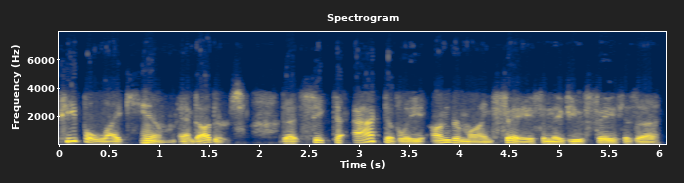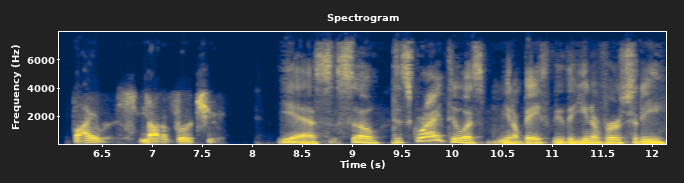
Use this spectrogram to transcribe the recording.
people like him and others that seek to actively undermine faith, and they view faith as a virus, not a virtue. Yes. So describe to us, you know, basically the university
